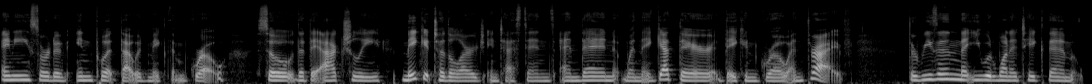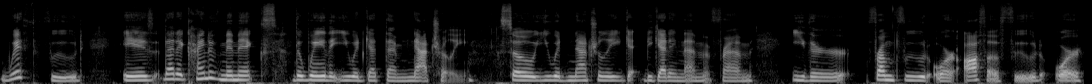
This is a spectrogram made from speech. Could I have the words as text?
any sort of input that would make them grow, so that they actually make it to the large intestines. And then when they get there, they can grow and thrive. The reason that you would want to take them with food is that it kind of mimics the way that you would get them naturally. So you would naturally get, be getting them from either from food or off of food, or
